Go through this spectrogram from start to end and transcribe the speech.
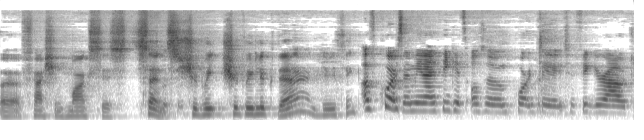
uh, fashioned Marxist sense. Should we should we look there? Do you think? Of course. I mean, I think it's also important to, to figure out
